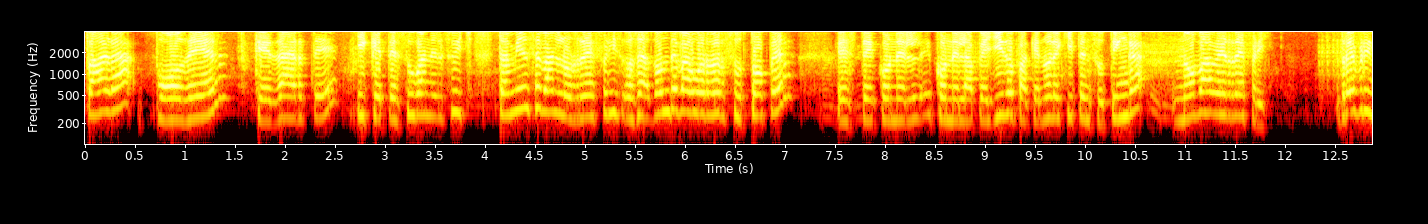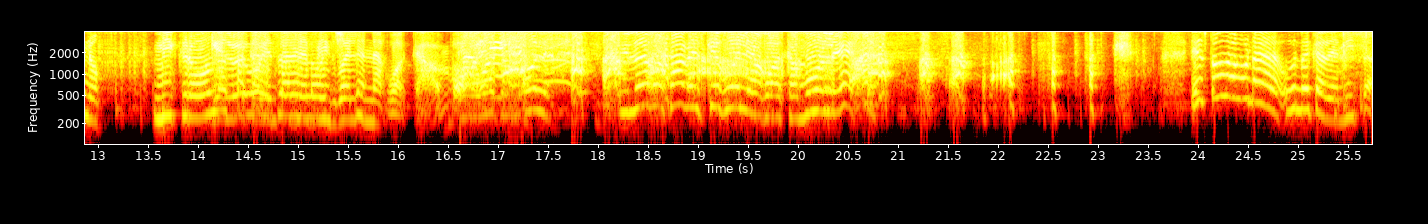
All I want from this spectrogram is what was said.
para poder quedarte y que te suban el switch. También se van los refris, o sea, ¿dónde va a guardar su topper? Este, con el, con el apellido para que no le quiten su tinga, no va a haber refri. Refri no. Microondas Que para esos calentar el lunch. huelen a guacamole. A guacamole. Y luego sabes que huele a guacamole. Es toda una, una cadenita.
